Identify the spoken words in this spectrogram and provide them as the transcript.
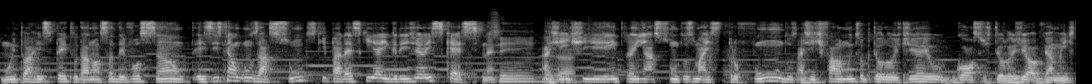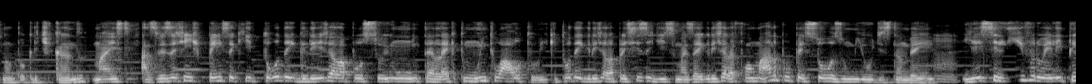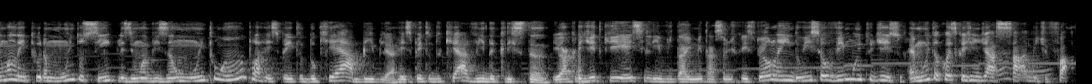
muito a respeito da nossa devoção. Existem alguns assuntos que parece que a igreja esquece, né? Sim. A exato. gente entra em assuntos mais profundos, a gente fala muito sobre teologia, eu gosto de teologia, obviamente, não tô criticando, mas às vezes a gente pensa que toda igreja ela possui um intelecto muito alto e que toda igreja ela precisa disso, mas a igreja ela é formada por pessoas humildes também. Hum. E esse livro, ele tem uma leitura muito simples e uma visão muito ampla a respeito do que é a Bíblia, a respeito do que é a vida cristã. E eu acredito que esse livro da imitação de Cristo, eu lendo isso, eu vi muito disso. É muita coisa que a gente já sabe de fato,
